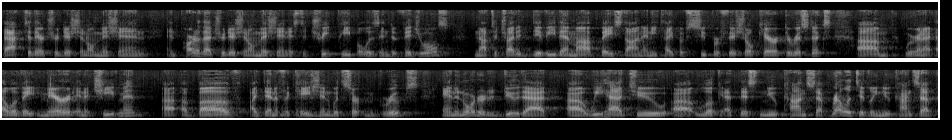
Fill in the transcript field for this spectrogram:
back to their traditional mission. And part of that traditional mission is to treat people as individuals not to try to divvy them up based on any type of superficial characteristics. Um, we're going to elevate merit and achievement uh, above identification with certain groups. And in order to do that, uh, we had to uh, look at this new concept, relatively new concept,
